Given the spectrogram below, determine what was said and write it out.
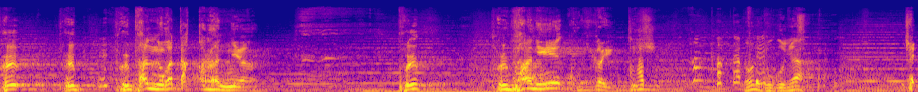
불, 불, 불판 누가 닦아놨냐? 불, 불판 위에 고기가 있듯이. 넌 누구냐? 재,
